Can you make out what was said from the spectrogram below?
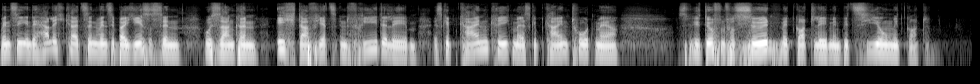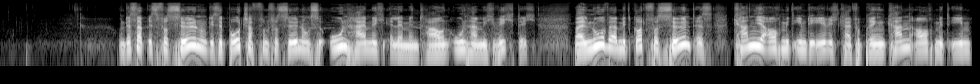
wenn sie in der Herrlichkeit sind, wenn sie bei Jesus sind, wo sie sagen können, ich darf jetzt in Friede leben. Es gibt keinen Krieg mehr, es gibt keinen Tod mehr. Sie dürfen versöhnt mit Gott leben, in Beziehung mit Gott. Und deshalb ist Versöhnung, diese Botschaft von Versöhnung so unheimlich elementar und unheimlich wichtig, weil nur wer mit Gott versöhnt ist, kann ja auch mit ihm die Ewigkeit verbringen, kann auch mit ihm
